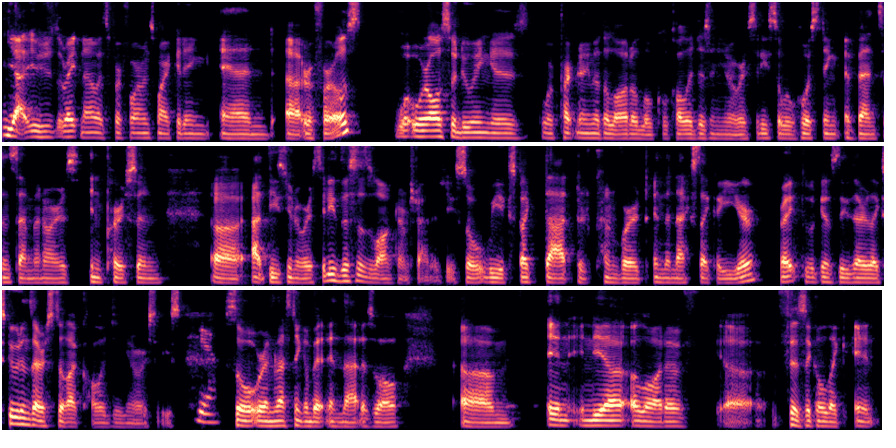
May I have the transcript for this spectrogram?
yeah, usually right now it's performance marketing and uh, referrals. What we're also doing is we're partnering with a lot of local colleges and universities, so we're hosting events and seminars in person uh, at these universities, this is a long-term strategy. So we expect that to convert in the next like a year, right? Because these are like students that are still at colleges and universities. Yeah. So we're investing a bit in that as well. Um, in India, a lot of uh, physical like in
